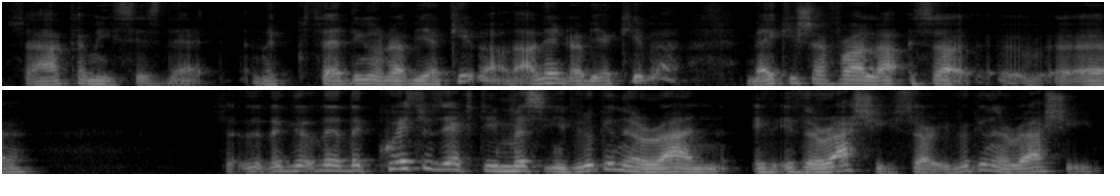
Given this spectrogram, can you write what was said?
So how come he says that? And the same thing on Rabbi Akiva. On the other hand, Rabbi Akiva, make Shafar. So, uh, uh, so the, the, the, question is actually missing. If you look in the Ran, if, if the Rashi, sorry, if you look in the Rashi,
